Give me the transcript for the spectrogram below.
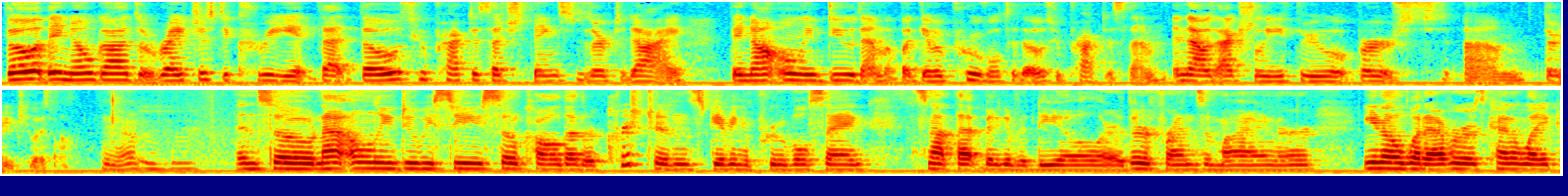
Though they know God's righteous decree that those who practice such things deserve to die, they not only do them, but give approval to those who practice them. And that was actually through verse um, 32 as well. Yeah. Mm-hmm. And so not only do we see so called other Christians giving approval, saying, it's not that big of a deal or they're friends of mine or you know whatever it's kind of like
